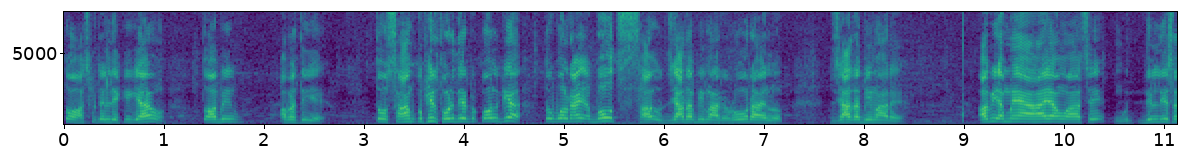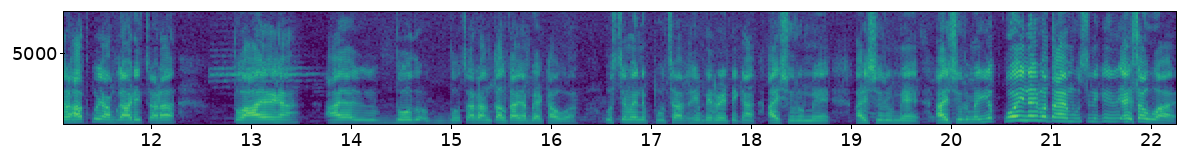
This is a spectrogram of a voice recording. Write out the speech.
तो हॉस्पिटल लेके गया हूँ तो अभी अवस्था ये। तो शाम को फिर थोड़ी देर पर कॉल किया तो बोल रहा है बहुत ज़्यादा बीमार है रो रहा है लोग ज़्यादा बीमार है। अभी अब मैं आया हूँ वहाँ से दिल्ली से रात को यहाँ गाड़ी चढ़ा तो आया यहाँ आया दो दो, दो चार अंकल था यहाँ बैठा हुआ उससे मैंने पूछा कि मेरी बेटी कहाँ आई शुरू में आई शुरू में आई शुरू में ये कोई नहीं बताया उसने कि ऐसा हुआ है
